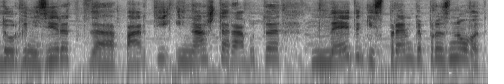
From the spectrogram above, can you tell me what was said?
да организират парти и нашата работа не е да ги спрем да празнуват,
